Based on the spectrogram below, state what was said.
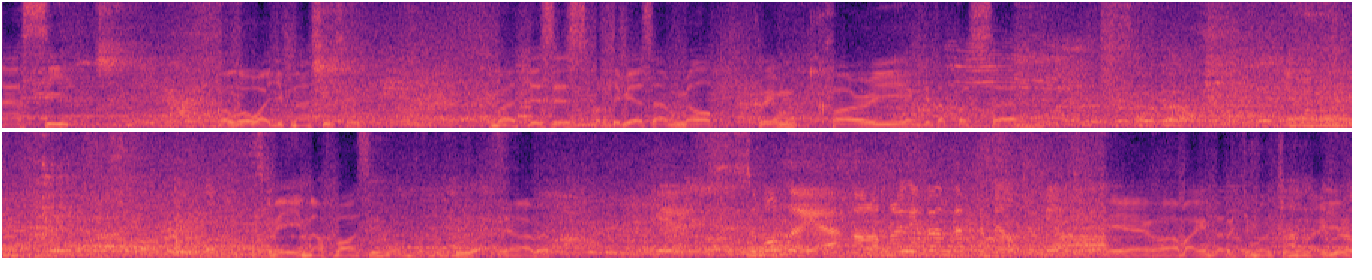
nasi. Kalau gue wajib nasi sih. But this is seperti biasa milk cream curry yang kita pesan. Eh, Ini enough banget sih untuk berdua. Ya nggak beb? Iya. Semoga ya. Kalau nggak kita ntar cemil-cemil. Iya, kalau paling ntar cemil-cemil lagi ya.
